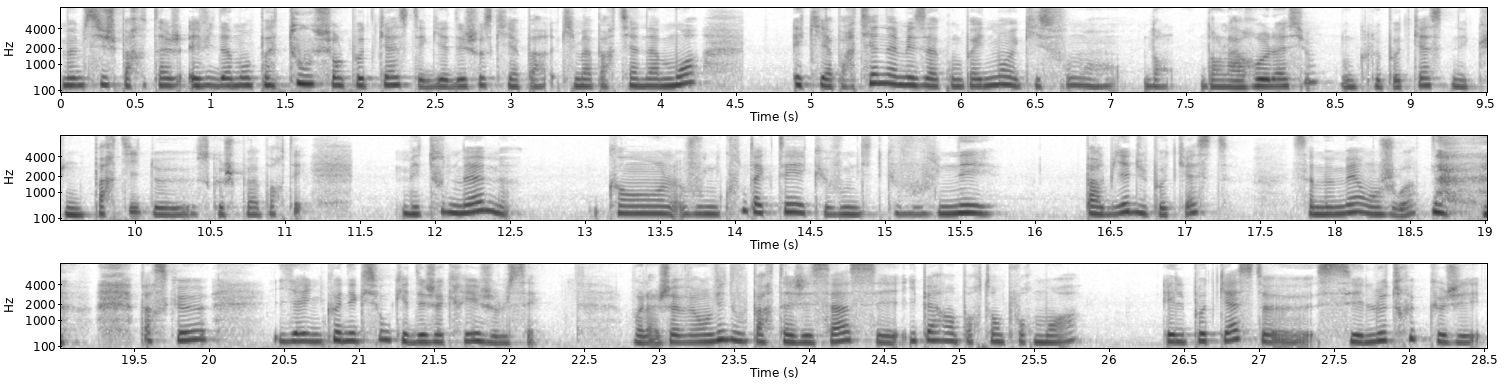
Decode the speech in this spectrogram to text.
même si je partage évidemment pas tout sur le podcast et qu'il y a des choses qui, m'appartiennent à moi, et qui appartiennent à mes accompagnements et qui se font dans, dans, la relation. Donc le podcast n'est qu'une partie de ce que je peux apporter. Mais tout de même, quand vous me contactez et que vous me dites que vous venez par le biais du podcast, ça me met en joie parce que il y a une connexion qui est déjà créée, je le sais. Voilà, j'avais envie de vous partager ça, c'est hyper important pour moi. Et le podcast, euh, c'est le truc que j'ai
